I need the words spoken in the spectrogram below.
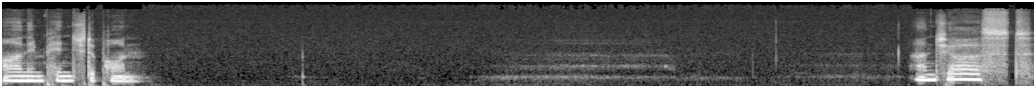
unimpinged upon. And just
